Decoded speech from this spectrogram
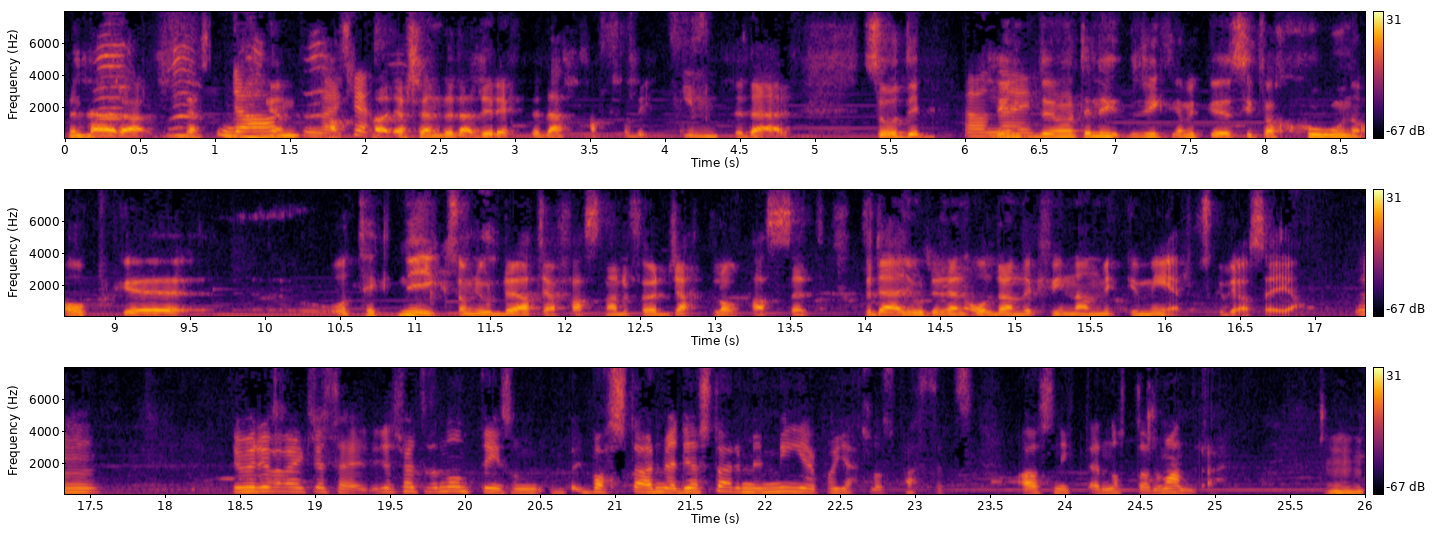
Den där, den där sången Ja, passade. Jag kände där direkt, det där passade inte där. Så det, ja det, det var inte li- lika mycket situation och, eh, och teknik som gjorde att jag fastnade för Jatlov-passet. För där gjorde den åldrande kvinnan mycket mer, skulle jag säga. Mm. Ja, men det var verkligen så här, jag tror att det var någonting som bara störde mig. Jag störde mig mer på Hjärtlotspassets avsnitt än något av de andra. Mm.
